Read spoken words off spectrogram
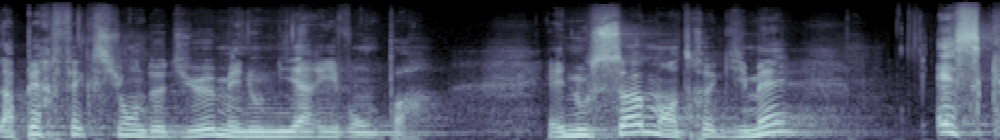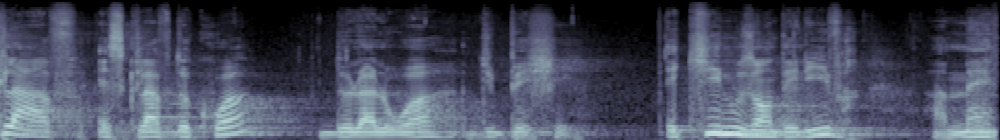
la perfection de Dieu, mais nous n'y arrivons pas. Et nous sommes, entre guillemets, esclaves. Esclaves de quoi? De la loi du péché. Et qui nous en délivre? Amen.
